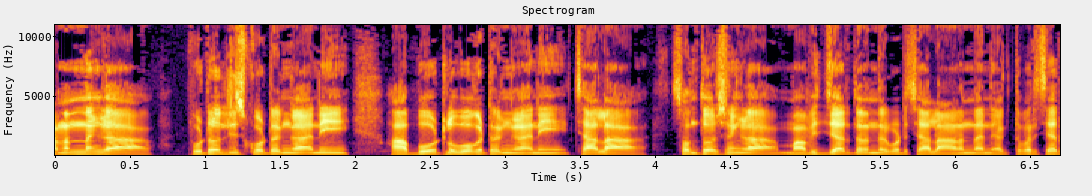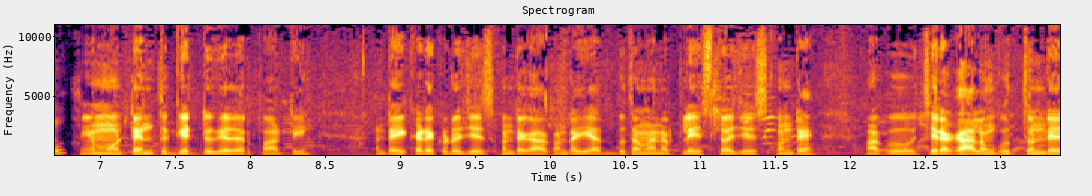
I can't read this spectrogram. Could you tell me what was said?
ఆనందంగా ఫోటోలు తీసుకోవటం కానీ ఆ బోట్లో ఊగటం కానీ చాలా సంతోషంగా మా విద్యార్థులందరూ కూడా చాలా ఆనందాన్ని వ్యక్తపరిచారు. మేము టెన్త్ గెట్ టుగెదర్ పార్టీ. అంటే ఇక్కడెక్కడో చేసుకుంటే కాకుండా ఈ అద్భుతమైన ప్లేస్లో చేసుకుంటే మాకు చిరకాలం గుర్తుండే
